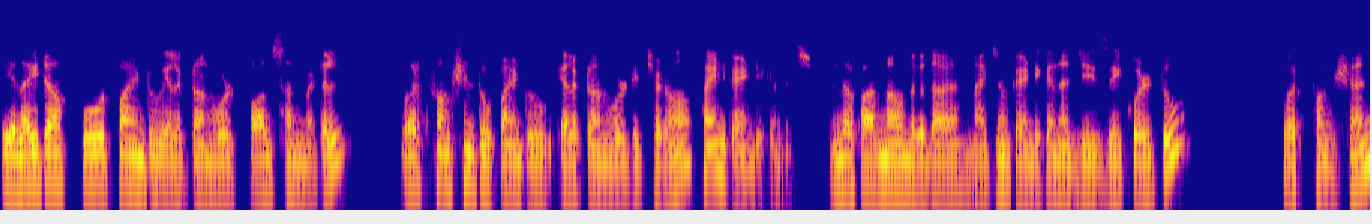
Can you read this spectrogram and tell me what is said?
A light of 4.2 electron volt falls on metal work function two point two electron volt ఇచ్చడం. ఫైన్ కైంటిక్ ఎనర్జీ ఇందా ఫార్ములా ఉంది కదా. Maximum kinetic energy is equal to work function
